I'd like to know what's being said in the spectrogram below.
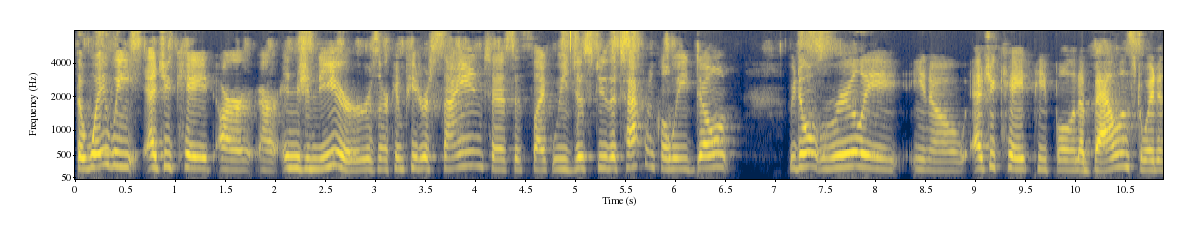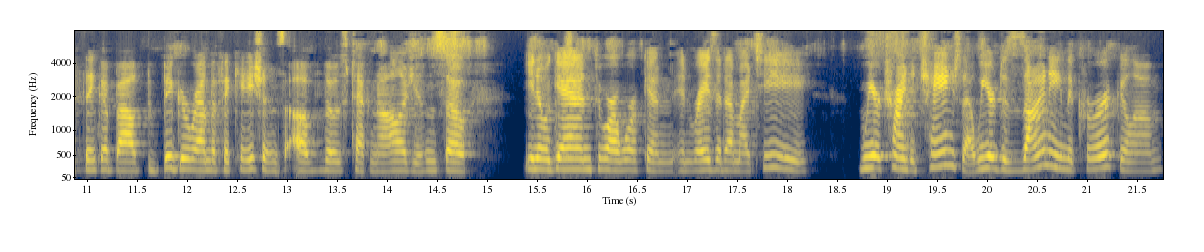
the way we educate our, our engineers, our computer scientists, it's like we just do the technical. We don't we don't really, you know, educate people in a balanced way to think about the bigger ramifications of those technologies. And so, you know, again, through our work in, in Raise at MIT, we are trying to change that. We are designing the curriculum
